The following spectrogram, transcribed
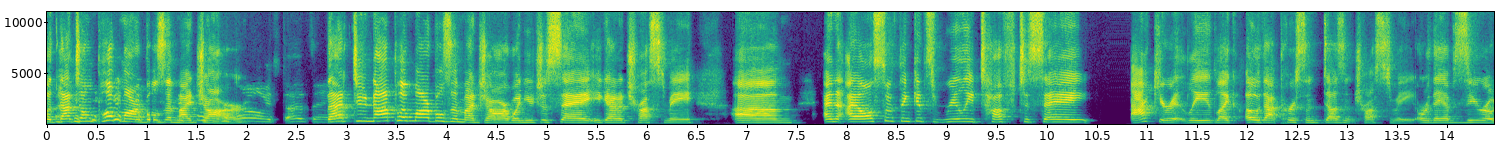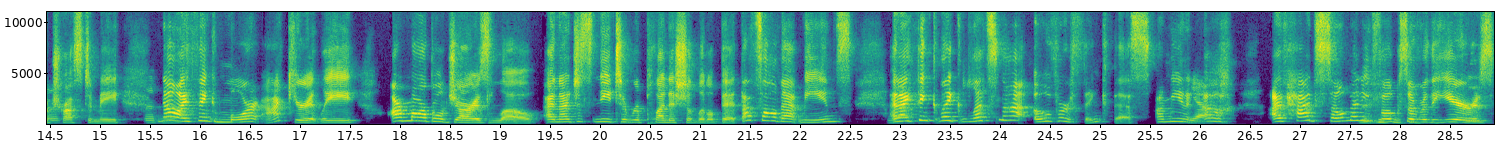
but that don't put marbles in my jar. no, it doesn't. That do not put marbles in my jar when you just say you got to trust me. Um, and I also think it's really tough to say accurately like oh that person doesn't trust me or they have 0 mm-hmm. trust in me mm-hmm. no i think more accurately our marble jar is low and i just need to replenish a little bit that's all that means yeah. and i think like let's not overthink this i mean yeah. ugh, I've had so many folks over the years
